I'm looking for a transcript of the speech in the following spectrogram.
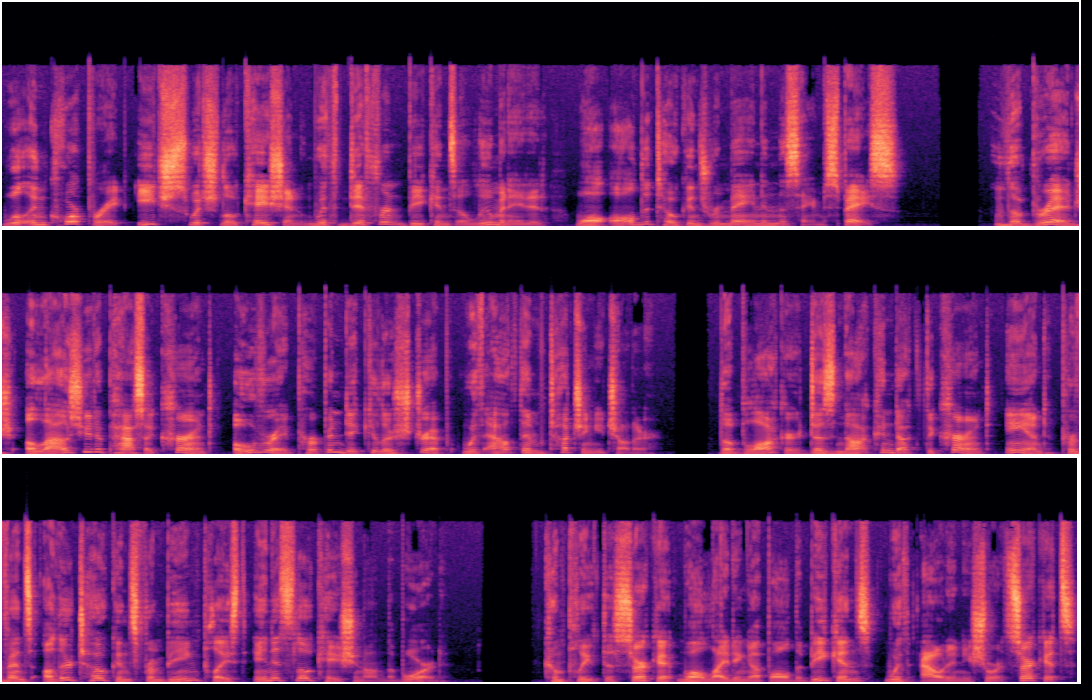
will incorporate each switch location with different beacons illuminated while all the tokens remain in the same space. The bridge allows you to pass a current over a perpendicular strip without them touching each other. The blocker does not conduct the current and prevents other tokens from being placed in its location on the board. Complete the circuit while lighting up all the beacons without any short circuits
